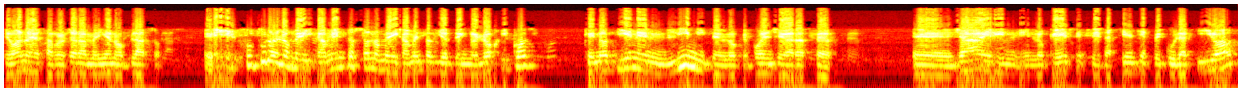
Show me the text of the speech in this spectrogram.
se van a desarrollar a mediano plazo. Eh, el futuro de los medicamentos son los medicamentos biotecnológicos que no tienen límite en lo que pueden llegar a ser. Eh, ya en, lo que es este, la ciencia especulativa,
